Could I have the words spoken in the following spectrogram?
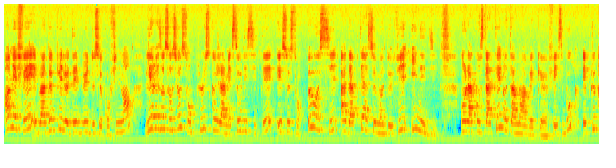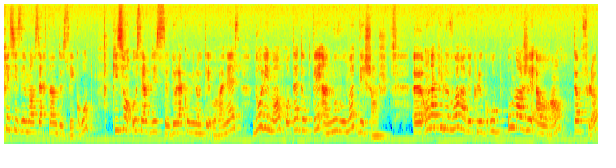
En effet, eh ben, depuis le début de ce confinement, les réseaux sociaux sont plus que jamais sollicités et se sont eux aussi adaptés à ce mode de vie inédit. On l'a constaté notamment avec euh, Facebook et plus précisément certains de ces groupes qui sont au service de la communauté oranaise dont les membres ont adopté un nouveau mode d'échange. Euh, on a pu le voir avec le groupe Où manger à Oran, Top Flop,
